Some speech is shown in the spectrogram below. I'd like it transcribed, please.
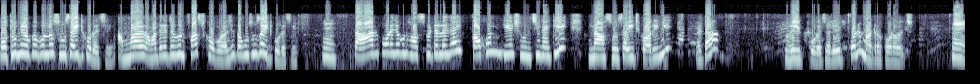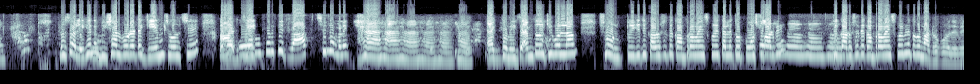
প্রথমে ওকে বলল সুসাইড করেছে। আমরা আমাদের যখন ফার্স্ট খবর আছে তখন সুসাইড করেছে। তারপরে যখন হসপিটালে যাই তখন গিয়ে শুনছি নাকি না সুসাইড করেনি এটা রেপ করেছে রেপ করে মার্ডার করা হয়েছে। বুঝতে এখানে বিশাল বড় একটা গেম চলছে আর আর যে রাগ ছিল? মানে হ্যাঁ হ্যাঁ হ্যাঁ হ্যাঁ হ্যাঁ হ্যাঁ একদম আমি তো কি বললাম? শোন তুই যদি কারোর সাথে কম্প্রোমাইজ করি তাহলে তোর পোস্ট করবে তুই কারোর সাথে কম্প্রোমাইজ করবি না তোকে মার্ডার করে দেবে।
